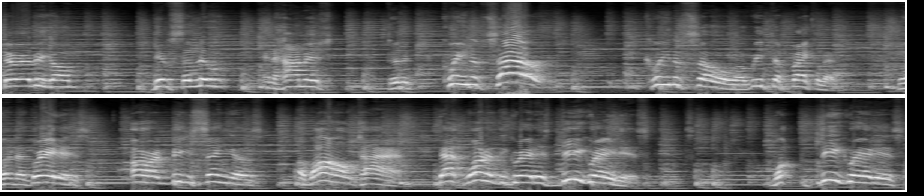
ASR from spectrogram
Third, we're going to give salute and homage to the Queen of Soul. Queen of Soul, Aretha Franklin, one of the greatest R&B singers of all time. That's one of the greatest, the greatest, the greatest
